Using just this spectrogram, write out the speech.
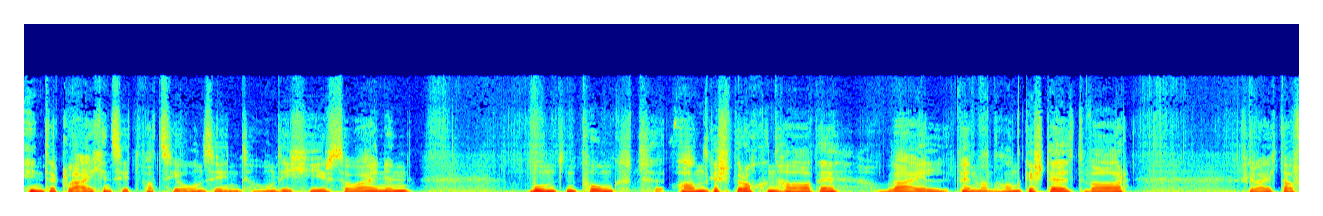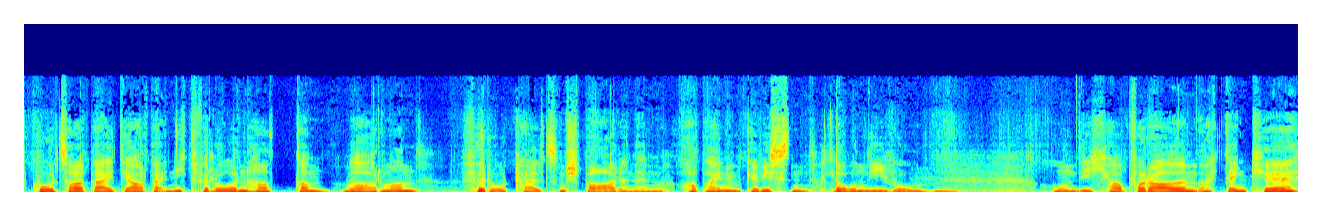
in der gleichen Situation sind und ich hier so einen wunden Punkt angesprochen habe, weil wenn man angestellt war, vielleicht auf Kurzarbeit die Arbeit nicht verloren hat, dann war man verurteilt zum Sparen ab einem gewissen Lohnniveau. Mhm. Und ich habe vor allem, ich denke,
